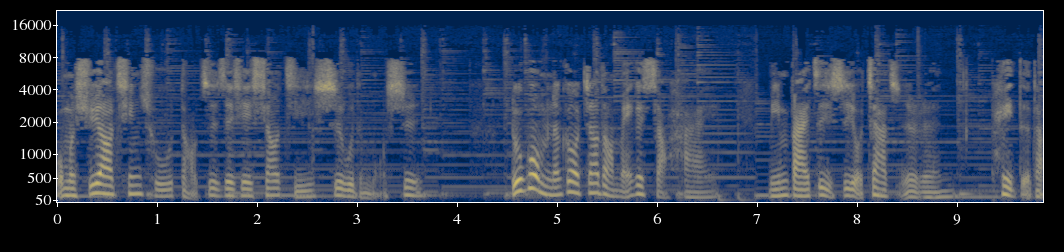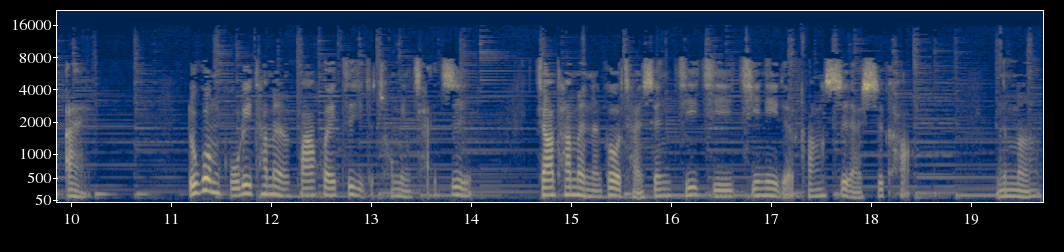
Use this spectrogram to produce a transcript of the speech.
我们需要清除导致这些消极事物的模式。如果我们能够教导每一个小孩明白自己是有价值的人，配得到爱；如果我们鼓励他们发挥自己的聪明才智，教他们能够产生积极激励的方式来思考，那么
